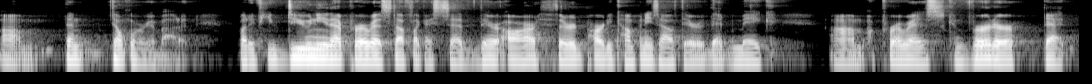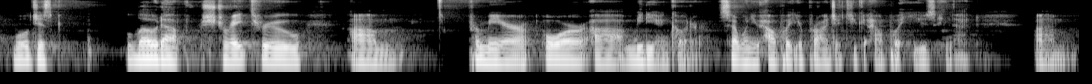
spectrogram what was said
um, then don't worry about it. But if you do need that ProRes stuff, like I said, there are third party companies out there that make um, a ProRes converter that will just load up straight through um, Premiere or uh, Media Encoder. So when you output your project, you can output using that. Um,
